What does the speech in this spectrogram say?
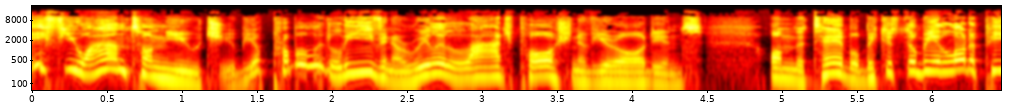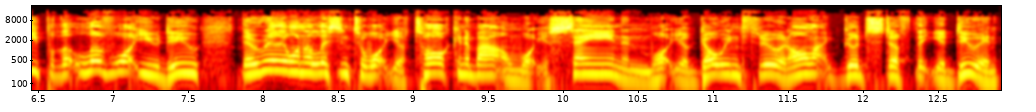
if you aren't on YouTube, you're probably leaving a really large portion of your audience on the table because there'll be a lot of people that love what you do. They really want to listen to what you're talking about and what you're saying and what you're going through and all that good stuff that you're doing,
